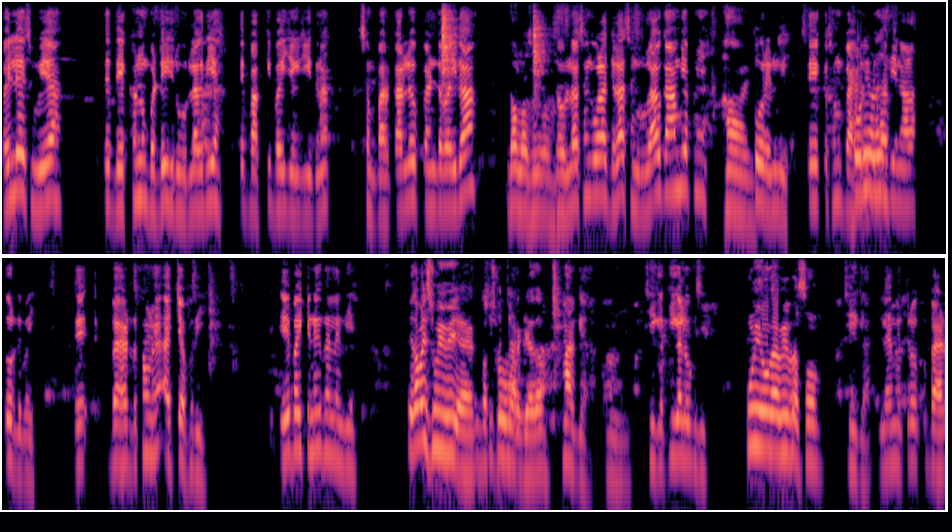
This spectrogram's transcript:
ਪਹਿਲੇ ਸੂਏ ਆ ਤੇ ਦੇਖਣ ਨੂੰ ਵੱਡੀ ਜ਼ਰੂਰ ਲੱਗਦੀ ਆ ਤੇ ਬਾਕੀ ਬਾਈ ਜਗਜੀਤ ਨਾਲ ਸੰਪਰਕ ਕਰ ਲਿਓ ਪਿੰਡ ਬਾਈ ਦਾ। ਦੌਲਾ ਸਿੰਘ ਵਾਲਾ। ਦੌਲਾ ਸਿੰਘ ਵਾਲਾ ਜ਼ਿਲ੍ਹਾ ਸੰਗਰੂਰ ਆ ਗਾਂ ਵੀ ਆਪਣੀਆਂ ਹਾਂ। ਧੋਰੇ ਨੂੰ ਵੀ। ਤੇ ਇੱਕ ਤੁਹਾਨੂੰ ਵਾਲੇ ਦਿਖਾ ਦੀ ਨਾਲ। ਧੋਰ ਦੇ ਬਾਈ। ਤੇ ਬੈਠ ਦਿਖਾਉਣੇ ਐਚ ਐਫ ਦੀ। ਇਹ ਬਾਈ ਕਿੰਨੇ ਦਿਨ ਲੈਂਦੀ ਹੈ ਇਹਦਾ ਬਈ ਸੂਈ ਹੋਈ ਹੈ ਬੱਚੂ ਮਰ ਗਿਆ ਇਹਦਾ। ਮਰ ਗਿਆ। ਹਾਂ। ਠੀਕ ਹੈ ਕੀ ਗੱਲ ਹੋ ਗਈ ਸੀ? ਉਹੀ ਹੋ ਗਿਆ ਵੀ ਬਸ। ਠੀਕ ਹੈ ਲੈ ਮਿੱਤਰੋ ਇੱਕ ਬੈਠ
